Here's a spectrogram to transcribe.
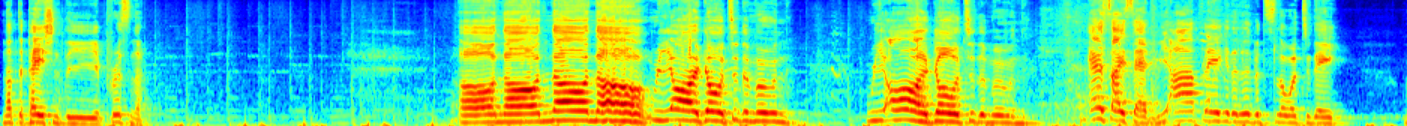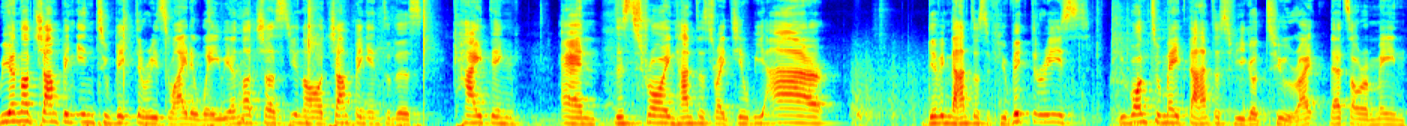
Not the patient, the prisoner. Oh no, no, no! We all go to the moon! We all go to the moon! As I said, we are playing it a little bit slower today. We are not jumping into victories right away. We are not just, you know, jumping into this kiting and destroying hunters right here. We are giving the hunters a few victories. We want to make the hunters feel good too, right? That's our main,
